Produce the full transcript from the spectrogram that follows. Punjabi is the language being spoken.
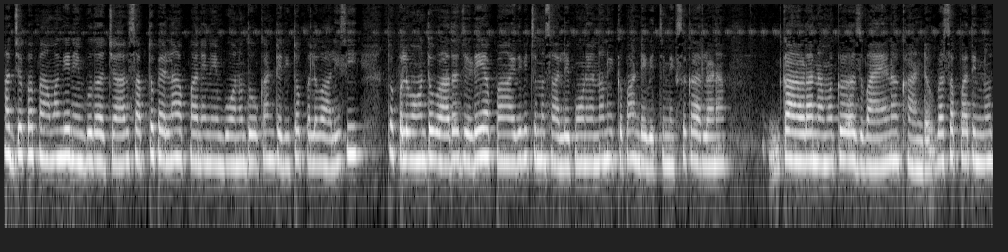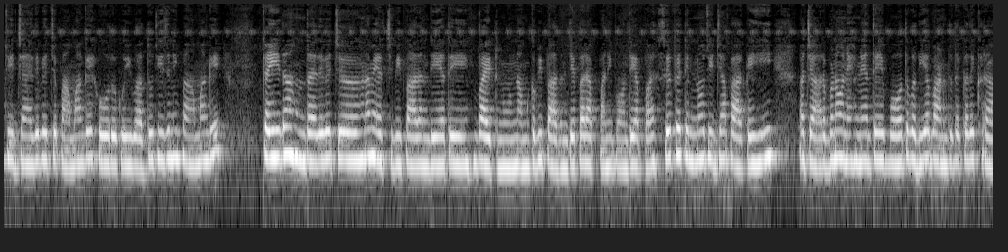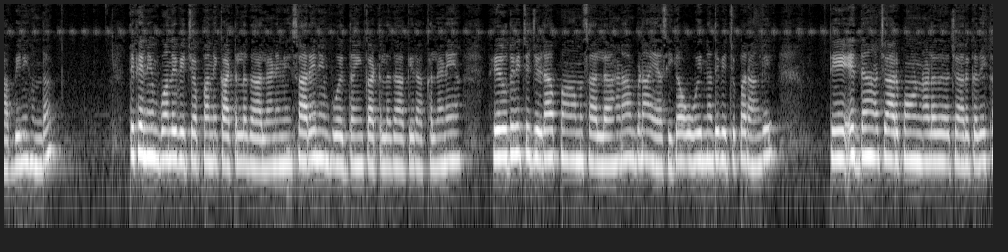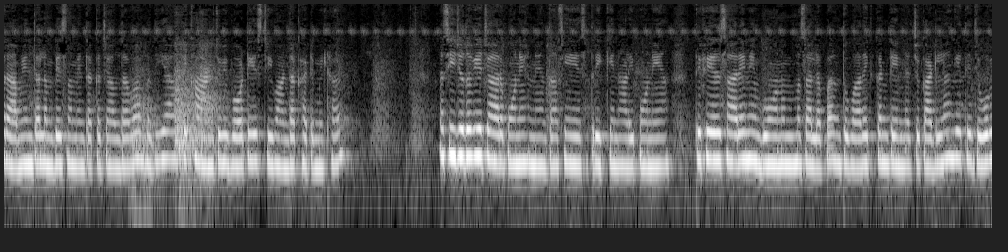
ਅੱਜ ਆਪਾਂ ਪਾਵਾਂਗੇ ਨਿੰਬੂ ਦਾ ਅਚਾਰ। ਸਭ ਤੋਂ ਪਹਿਲਾਂ ਆਪਾਂ ਨੇ ਨਿੰਬੂਆਂ ਨੂੰ 2 ਘੰਟੇ ਦੀ ਧੁੱਪ ਲਵਾ ਲਈ ਸੀ। ਧੁੱਪ ਲਵਾਉਣ ਤੋਂ ਬਾਅਦ ਜਿਹੜੇ ਆਪਾਂ ਇਹਦੇ ਵਿੱਚ ਮਸਾਲੇ ਪਾਉਣੇ ਉਹਨਾਂ ਨੂੰ ਇੱਕ ਭਾਂਡੇ ਵਿੱਚ ਮਿਕਸ ਕਰ ਲੈਣਾ। ਕਾਲਾ ਨਮਕ, ਅਜਵਾਇਣ, ਖੰਡ, ਬਸ ਆਪਾਂ ਤਿੰਨੋਂ ਚੀਜ਼ਾਂ ਇਹਦੇ ਵਿੱਚ ਪਾਵਾਂਗੇ। ਹੋਰ ਕੋਈ ਵਾਧੂ ਚੀਜ਼ ਨਹੀਂ ਪਾਵਾਂਗੇ। ਕਈ ਦਾ ਹੁੰਦਾ ਇਹਦੇ ਵਿੱਚ, ਹਨਾ, ਮਿਰਚ ਵੀ ਪਾ ਦਿੰਦੇ ਆ ਤੇ ਵਾਈਟ ਨੂੰ ਨਮਕ ਵੀ ਪਾ ਦਿੰਦੇ ਪਰ ਆਪਾਂ ਨਹੀਂ ਪਾਉਂਦੇ। ਆਪਾਂ ਸਿਰਫ ਇਹ ਤਿੰਨੋਂ ਚੀਜ਼ਾਂ ਪਾ ਕੇ ਹੀ ਅਚਾਰ ਬਣਾਉਣੇ ਹੁੰਦੇ ਆ ਤੇ ਬਹੁਤ ਵਧੀਆ ਬਣਦਾ ਤੇ ਕਦੇ ਖਰਾਬ ਵੀ ਨਹੀਂ ਹੁੰਦਾ। ਤੇ ਫਿਰ ਨਿੰਬੂਆਂ ਦੇ ਵਿੱਚ ਆਪਾਂ ਨੇ ਕੱਟ ਲਗਾ ਲੈਣੇ ਨੇ, ਸਾਰੇ ਨਿੰਬੂ ਇਦਾਂ ਹੀ ਕੱਟ ਲਗਾ ਕੇ ਰੱਖ ਲੈਣੇ ਆ। ਫਿਰ ਉਹਦੇ ਵਿੱਚ ਜਿਹੜਾ ਆਪਾਂ ਮਸਾਲਾ, ਹਨਾ, ਬਣਾਇਆ ਸੀਗਾ, ਉਹ ਇਹਨਾਂ ਦੇ ਵਿੱਚ ਭਰਾਂਗੇ। ਤੇ ਇਦਾਂ ਅਚਾਰ ਪਾਉਣ ਨਾਲ ਅਚਾਰ ਕਦੇ ਖਰਾਬ ਨਹੀਂ ਹੁੰਦਾ, ਲੰਬੇ ਸਮੇਂ ਤੱਕ ਚੱਲਦਾ ਵਾ, ਵਧੀਆ ਤੇ ਖਾਣ 'ਚ ਵੀ ਬਹੁਤ ਟੇਸਟੀ ਬਣਦਾ ਖੱਟ ਮਿੱਠਾ। ਅਸੀਂ ਜਦੋਂ ਵੀ ਅਚਾਰ ਪਾਉਨੇ ਹੁੰਨੇ ਆ ਤਾਂ ਅਸੀਂ ਇਸ ਤਰੀਕੇ ਨਾਲ ਹੀ ਪਾਉਨੇ ਆ ਤੇ ਫਿਰ ਸਾਰੇ ਨਿੰਬੂਆਂ ਨੂੰ ਮਸਾਲਾ ਭਰਨ ਤੋਂ ਬਾਅਦ ਇੱਕ ਕੰਟੇਨਰ 'ਚ ਕੱਢ ਲਾਂਗੇ ਤੇ ਜੋ ਵੀ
